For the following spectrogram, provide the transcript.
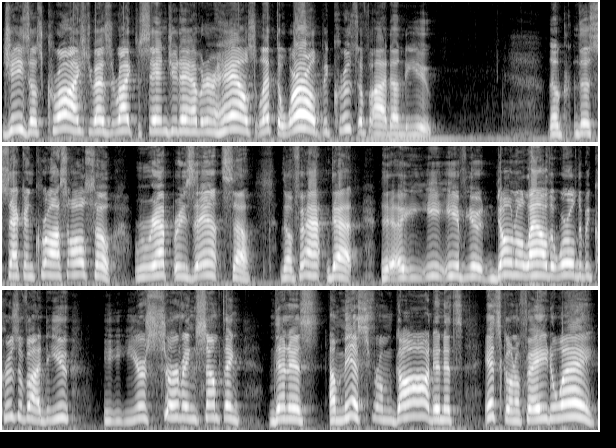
Jesus Christ, who has the right to send you to heaven or hell. So let the world be crucified unto you. The, the second cross also represents uh, the fact that uh, if you don't allow the world to be crucified to you, you're serving something that is amiss from God and it's it's going to fade away.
